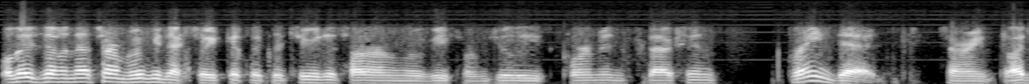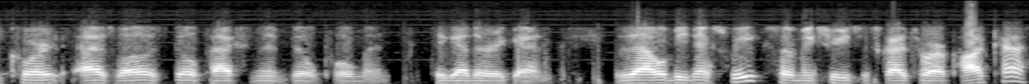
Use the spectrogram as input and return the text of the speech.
Well, ladies and gentlemen, that's our movie next week. It's a gratuitous horror movie from Julie Corman Productions, Brain Dead, starring Bud Cort as well as Bill Paxton and Bill Pullman together again. That will be next week, so make sure you subscribe to our podcast,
